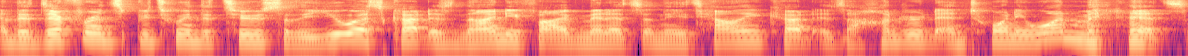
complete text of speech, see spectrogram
and the difference between the two, so the U.S. cut is 95 minutes, and the Italian cut is 121 minutes.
